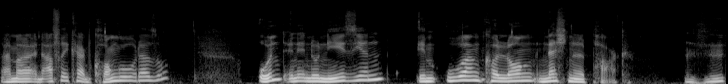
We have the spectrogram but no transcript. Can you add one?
Einmal in Afrika, im Kongo oder so. Und in Indonesien im Uang Kolong National Park. Mhm.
